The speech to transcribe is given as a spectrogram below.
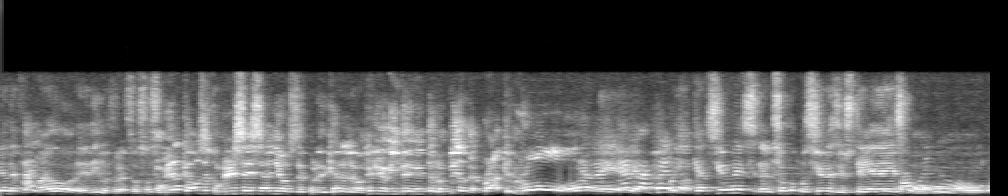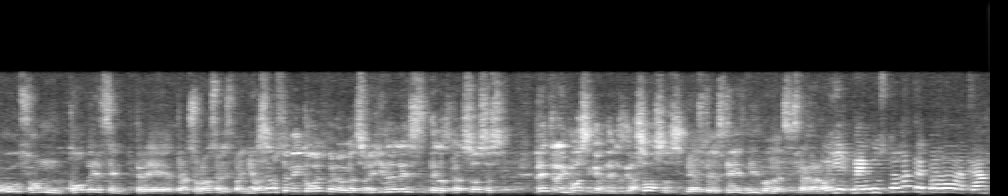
¿Cuánto tiempo tienen de formado, Eddie, los grasosos? Hubiera acabamos de cumplir seis años de predicar el evangelio ininterrumpido de rock and roll. Órale. ¿Qué evangelio? Oye, ¿canciones eh, son composiciones de ustedes o, o son covers entre, transformados al español? Hacemos también covers, pero las originales de los grasosos. Letra y música de los grasosos. De ustedes, ustedes mismos las están armando. Oye, me gustó la trepada acá.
